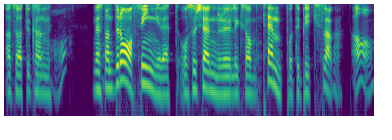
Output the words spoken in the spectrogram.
Alltså att du kan Ja. Nästan dra fingret och så känner du liksom tempot i pixlarna. ja.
